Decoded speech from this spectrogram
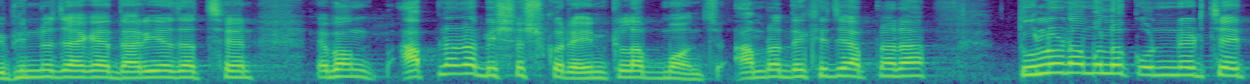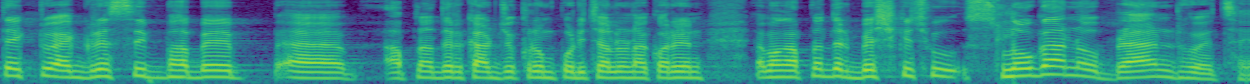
বিভিন্ন জায়গায় দাঁড়িয়ে যাচ্ছেন? এবং আপনারা বিশেষ করে ইনকলাব মঞ্চ, আমরা দেখি যে আপনারা তুলনামূলক অন্যের চাইতে একটু অ্যাগ্রেসিভভাবে আপনাদের কার্যক্রম পরিচালনা করেন এবং আপনাদের বেশ কিছু স্লোগান ও ব্র্যান্ড হয়েছে।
